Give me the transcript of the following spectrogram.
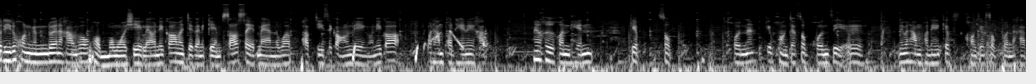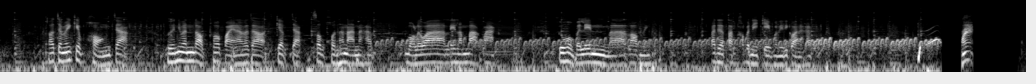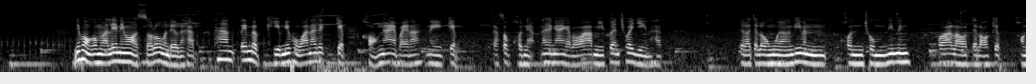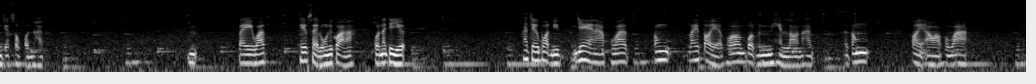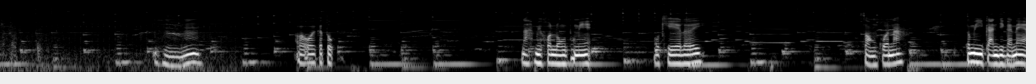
วัสดีทุกคนกันด้วยนะครับพวกผมโมโมชิอีกแล้ววันนี่ก็มาเจอกันในเกม Sausage Man หรือว่า PUBG ไส้กรอกนั่นเอง วันนี้ก็มาทำคอนเทนต์เลยครับนั่นก็คือคอนเทนต์เก็บศพคนนะ เก็บของจากศพคนสิเออนนี่มาทำคอนเทนต์เก็บของจากศพคนนะครับ เราจะไม่เก็บของจากพื้นที่มันดรอปทั่วไปนะ เราจะเก็บจากศพคนเท่านั้นนะครับ บอกเลยว่าเล่นลำบากมาก คือผมไปเล่นมาแล้วรอบนึงก็เดี๋ยวตัดเข้าไปในเกมกันเลยดีกว่านะครับ นนี่ผมก็มาเล่นในโหมดโซโล่เหมือนเดิมนะครับ ถ้าเล่นแบบทีมนี้ผมว่าน่าจะเก็บของง่ายไปนะ ในเก็บจากศพคนเนี่ยน่าจะง่ายกันเพราะว่ามีเพื่อนช่วยยิงนะครับ เดี๋ยวเราจะลงเมืองที่มันคนชุมนิดนึง เพราะว่าเราจะรอเก็บของจากศพคนนะครับ ไปวัดเทพใส่ลงดีกว่านะ คนน่าจะเยอะ ถ้าเจอบอทนี้แย่นะครับ เพราะว่าต้องไล่ต่อยอะ เพราะว่าบอทมันเห็นเรานะครับ แต่ต้องต่อยเอาอะเพราะว่า หือโอ้ยโอ้ยกระตุก นะ มีคนลงตรงนี้ โอเคเลย สองคนนะ ต้องมีการยิงกันแน่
